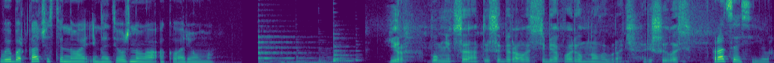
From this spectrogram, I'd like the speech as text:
Выбор качественного и надежного аквариума. Ир, помнится, ты собиралась себе аквариум новый брать. Решилась? В процессе, Юр.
